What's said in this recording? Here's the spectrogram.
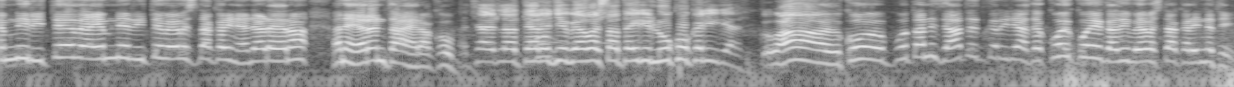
એમની રીતે એમની રીતે વ્યવસ્થા કરીને અડાડે હેરા અને હેરાન થાય હેરા ખૂબ. અચ્છા એટલે અત્યારે જે વ્યવસ્થા થઈ રહી લોકો કરી રહ્યા છે? હા કોઈ પોતાની જાતે જ કરી રહ્યા છે. કોઈ કોઈ હજી વ્યવસ્થા કરી નથી.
